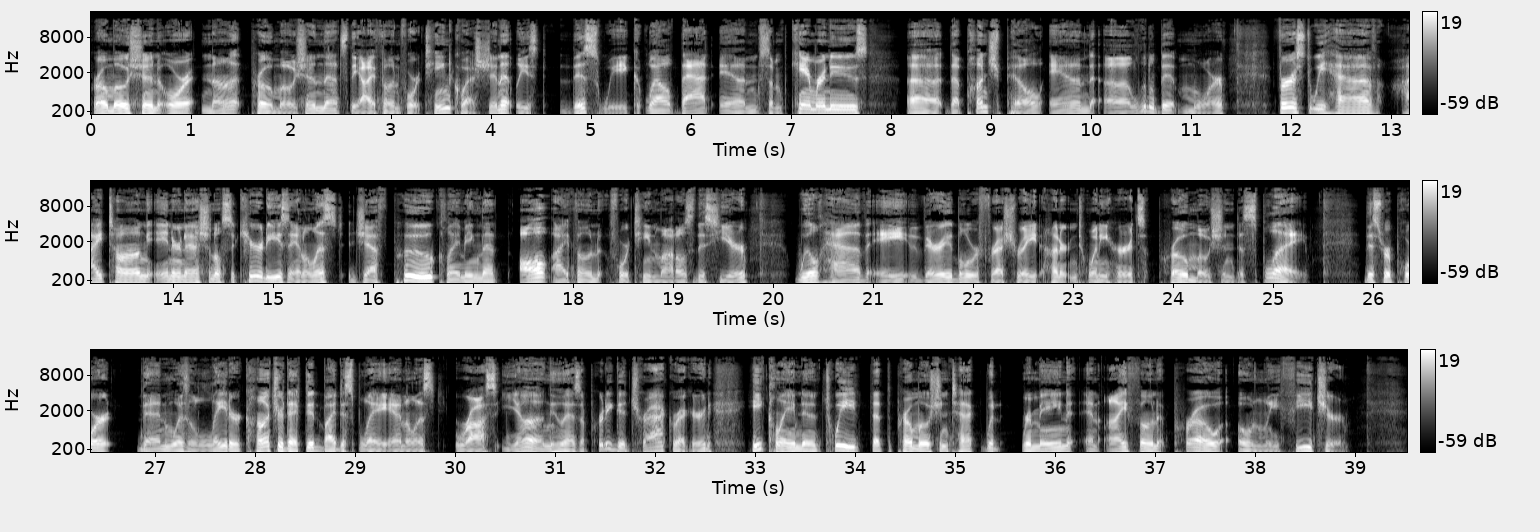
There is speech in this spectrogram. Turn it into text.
Promotion or not promotion? That's the iPhone 14 question, at least this week. Well, that and some camera news, uh, the punch pill, and a little bit more. First, we have Haitong International Securities analyst Jeff Pu claiming that all iPhone 14 models this year will have a variable refresh rate 120 hertz ProMotion display. This report then was later contradicted by display analyst Ross Young, who has a pretty good track record. He claimed in a tweet that the ProMotion tech would remain an iPhone Pro only feature.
